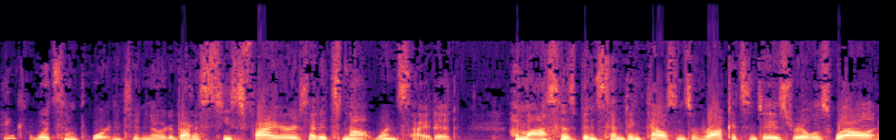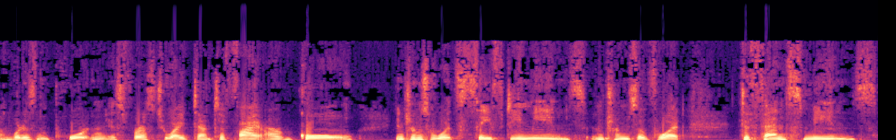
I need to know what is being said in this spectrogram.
I think what's important to note about a ceasefire is that it's not one sided. Hamas has been sending thousands of rockets into Israel as well. And what is important is for us to identify our goal in terms of what safety means, in terms of what defense means.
